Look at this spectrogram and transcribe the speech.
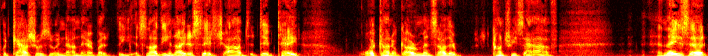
what Castro's doing down there, but the, it's not the United States' job to dictate what kind of governments other countries have." And they said,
